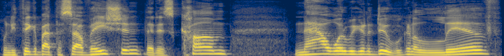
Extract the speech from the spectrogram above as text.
When you think about the salvation that has come, now what are we going to do? We're going to live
